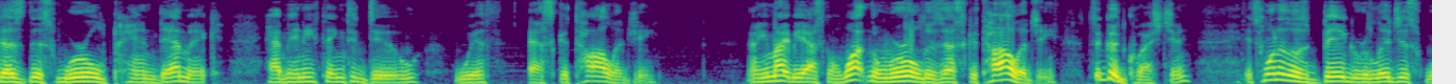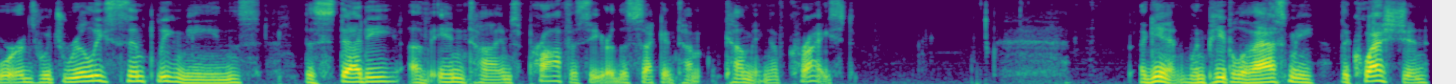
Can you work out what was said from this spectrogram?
Does this world pandemic have anything to do with eschatology? Now, you might be asking, What in the world is eschatology? It's a good question. It's one of those big religious words which really simply means the study of end times prophecy or the second coming of Christ. Again, when people have asked me the question,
